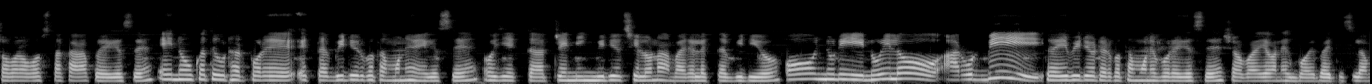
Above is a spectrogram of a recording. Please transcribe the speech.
সবার অবস্থা খারাপ হয়ে গেছে। এই নৌকাতে ওঠার পরে একটা ভিডিওর কথা মনে হয়ে গেছে। ওই যে একটা ট্রেন্ডিং ভিডিও ছিল না ভাইরাল একটা ভিডিও ও নুরি নুরিলো আর উঠবি। তো এই ভিডিওটার কথা মনে পড়ে গেছে। সবাই অনেক ভয় পাইতেছিলাম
